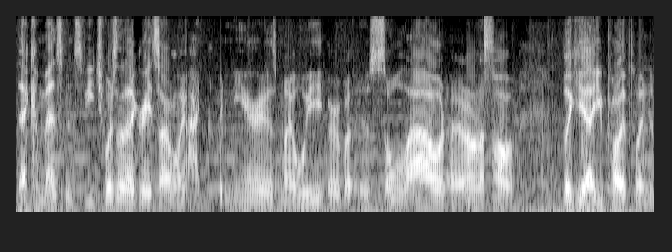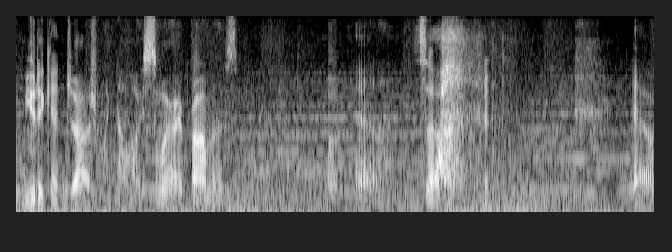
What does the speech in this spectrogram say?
that commencement speech wasn't that a great song? I'm like, I couldn't hear it. It was my Wii, or but it was so loud. I don't know. But yeah, you probably playing in mute again, Josh. I'm like, no, I swear, I promise. Yeah. So. yeah.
